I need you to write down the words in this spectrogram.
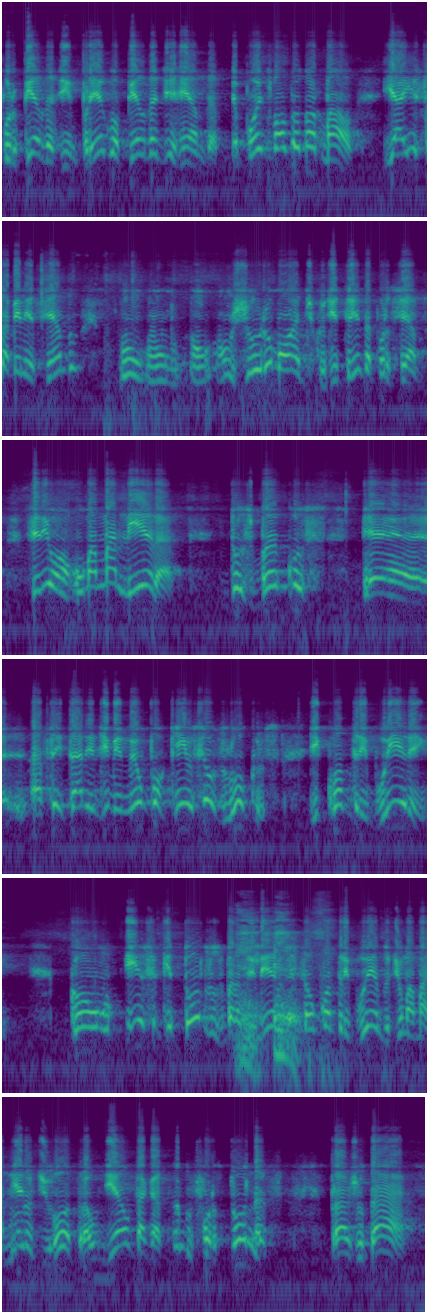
por perda de emprego ou perda de renda. Depois volta ao normal. E aí estabelecendo um, um, um, juro módico de 30%. Seria uma maneira dos bancos é, aceitarem diminuir um pouquinho seus lucros e contribuírem com isso que todos os brasileiros estão contribuindo de uma maneira ou de outra. A União está gastando fortunas para ajudar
